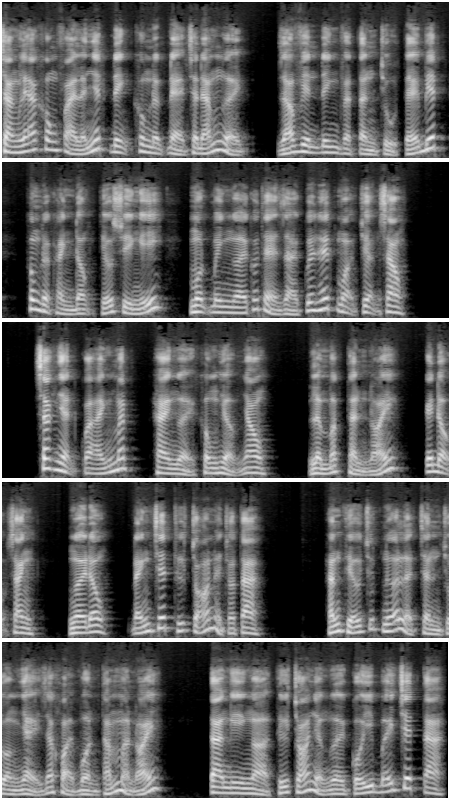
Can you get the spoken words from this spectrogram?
Chẳng lẽ không phải là nhất định không được để cho đám người giáo viên Đinh và Tần chủ tế biết không được hành động thiếu suy nghĩ, một mình người có thể giải quyết hết mọi chuyện sao? Xác nhận qua ánh mắt, hai người không hiểu nhau. Lâm Bắc Thần nói, cái đậu xanh, người đâu, đánh chết thứ chó này cho ta. Hắn thiếu chút nữa là trần chuồng nhảy ra khỏi bồn tắm mà nói, ta nghi ngờ thứ chó nhà người cố ý bẫy chết ta,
